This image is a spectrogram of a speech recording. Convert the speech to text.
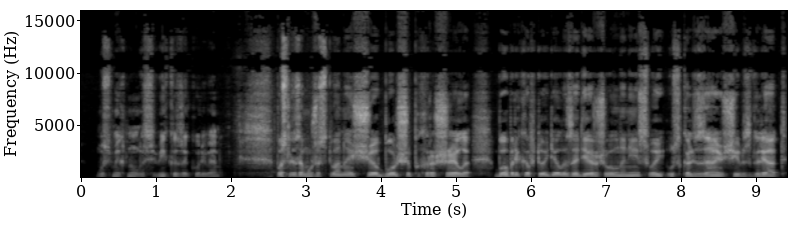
— усмехнулась Вика, закуривая. После замужества она еще больше похорошела. Бобриков то и дело задерживал на ней свой ускользающий взгляд.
